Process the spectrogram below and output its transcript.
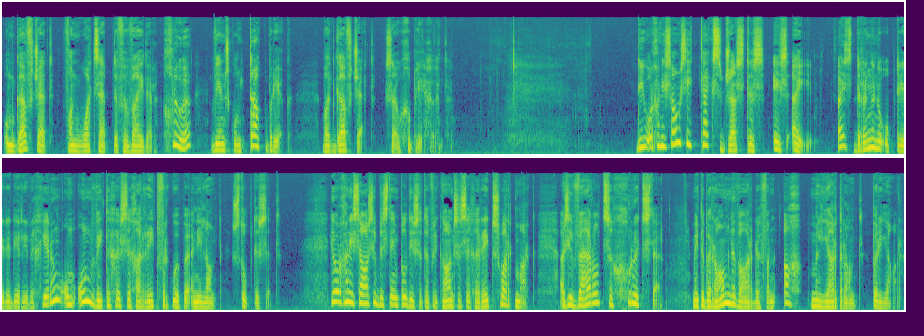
om GovChat van WhatsApp te verwyder, glo weens kontrakbreuk wat GovChat sou gepleeg het. Die organisasie Tax Justice SA eis dringende optrede deur die regering om onwettige sigaretverkope in die land stop te sit. Die organisasie bestempel die Suid-Afrikaanse sigaret swartmark as die wêreld se grootste met 'n beraamde waarde van 8 miljard rand per jaar.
